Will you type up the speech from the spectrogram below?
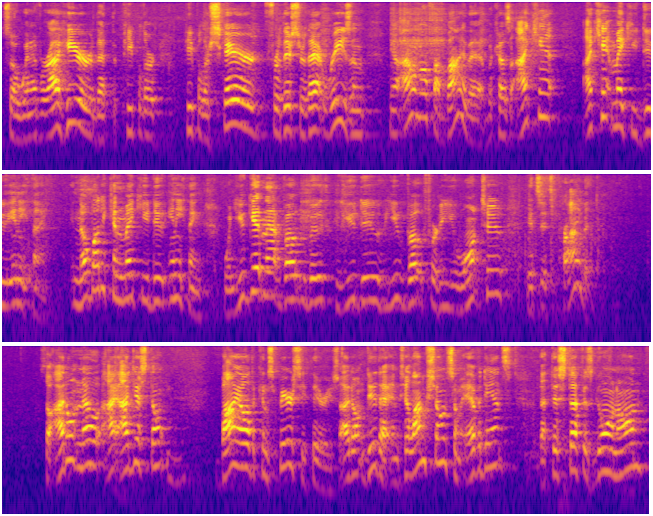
So whenever I hear that the people are, people are scared for this or that reason, you know, I don't know if I buy that, because I can't, I can't make you do anything. Nobody can make you do anything. When you get in that voting booth, you do, you vote for who you want to, it's, it's private. So I don't know, I, I just don't buy all the conspiracy theories. I don't do that. Until I'm shown some evidence that this stuff is going on,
